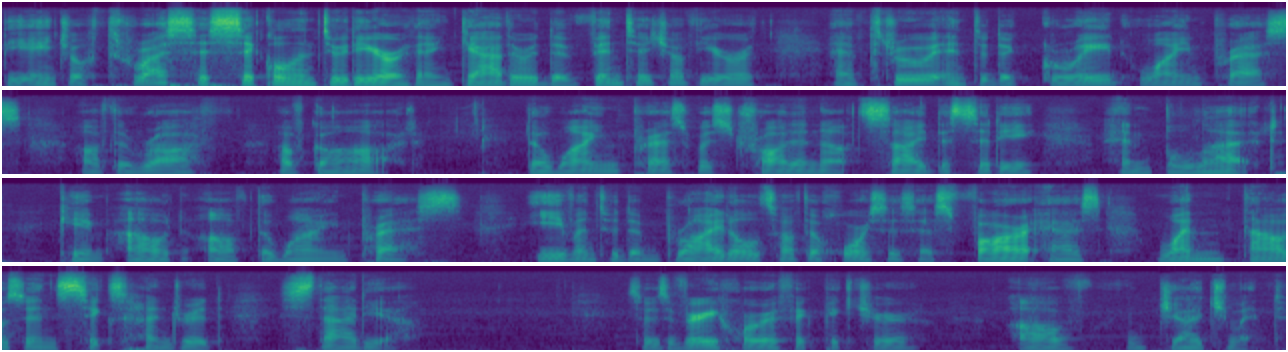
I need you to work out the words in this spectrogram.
the angel thrust his sickle into the earth and gathered the vintage of the earth and threw it into the great winepress of the wrath of God. The winepress was trodden outside the city, and blood came out of the winepress, even to the bridles of the horses as far as 1,600 stadia. So it's a very horrific picture of judgment.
